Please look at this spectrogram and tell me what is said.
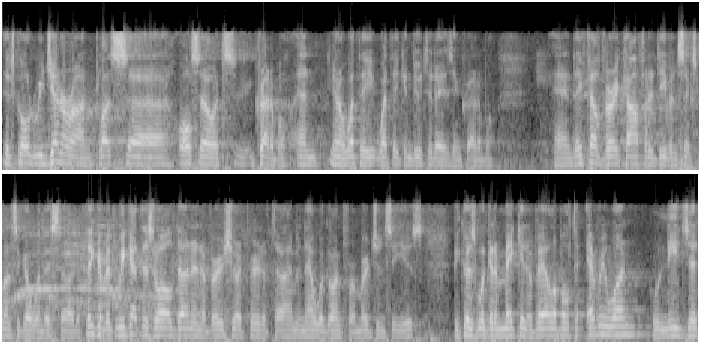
It's called Regeneron. Plus, uh, also, it's incredible, and you know what they what they can do today is incredible. And they felt very confident even six months ago when they started. Think of it, we got this all done in a very short period of time, and now we're going for emergency use because we're going to make it available to everyone who needs it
